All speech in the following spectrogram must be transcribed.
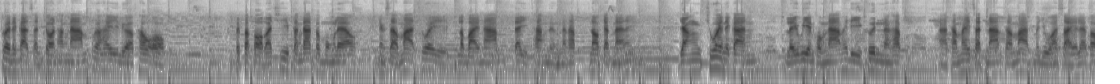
ช่วยในการสัญจรทางน้ำเพื่อให้เรือเข้าออก ไปประกอบอาชีพทางด้านประมงแล้ว ยังสามารถช่วยระบายน้ำได้อีกทางหนึ่งนะครับ นอกจากนั้นยังช่วยในการไหลเวียนของน้ำให้ดีขึ้นนะครับอ่าทำให้สัตว์น้ำสามารถมาอยู่อาศัย และก็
